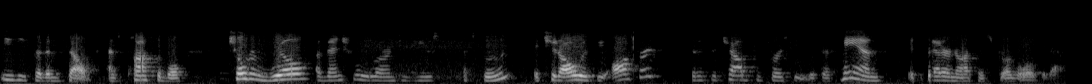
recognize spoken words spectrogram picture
easy for themselves as possible. Children will eventually learn to use a spoon. It should always be offered, but if the child prefers to eat with their hands, it's better not to struggle over that.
